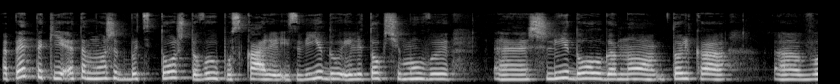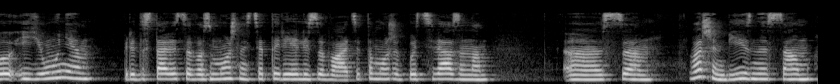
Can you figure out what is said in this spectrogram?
Опять-таки, это может быть то, что вы упускали из виду, или то, к чему вы э, шли долго, но только э, в июне предоставится возможность это реализовать. Это может быть связано э, с вашим бизнесом,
